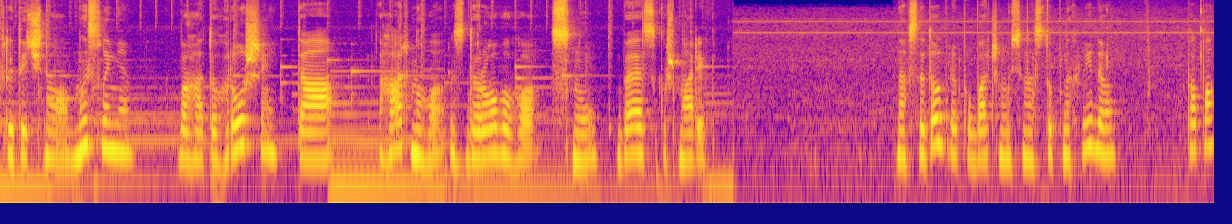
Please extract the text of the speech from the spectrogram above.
критичного мислення, багато грошей та гарного, здорового сну без кошмарів. На все добре, побачимось у наступних відео. Па-па!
